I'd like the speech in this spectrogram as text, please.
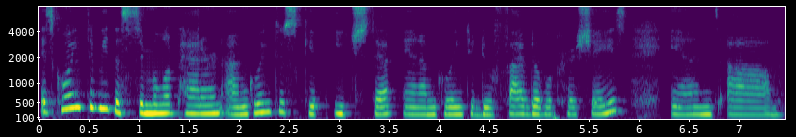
It's going to be the similar pattern. I'm going to skip each step and i'm going to do five double crochets and um,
